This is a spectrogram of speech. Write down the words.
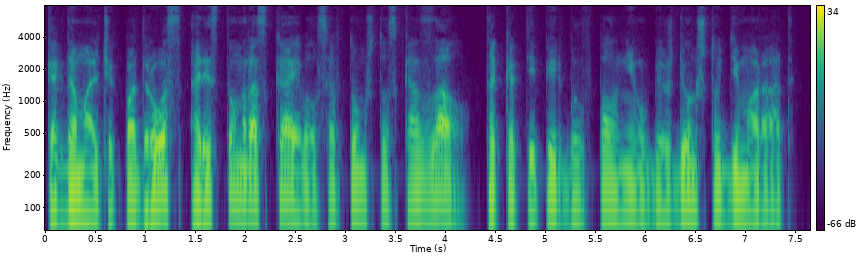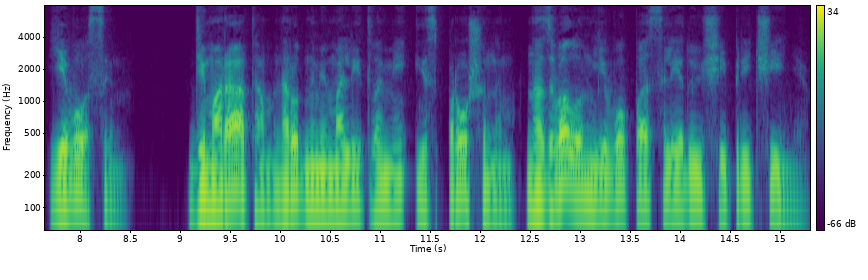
Когда мальчик подрос, Аристон раскаивался в том, что сказал, так как теперь был вполне убежден, что Демарат – его сын. Демаратом, народными молитвами и спрошенным, назвал он его по следующей причине.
